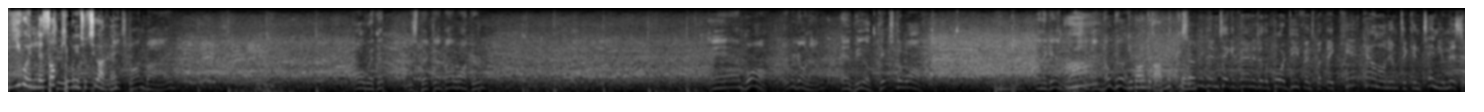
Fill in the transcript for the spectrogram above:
이기고 있는데 썩 기분이 좋지가 않네. And Wall. Here we go now. And Beal kicks to Wall. Good. 리바운드가 안 먹혀. certainly didn't take advantage of the poor defense, but they can't count on him to continue missing.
